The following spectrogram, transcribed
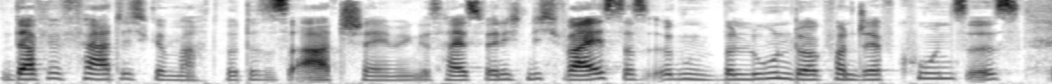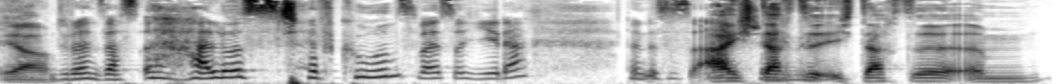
und dafür fertig gemacht wird. Das ist Art-Shaming. Das heißt, wenn ich nicht weiß, dass irgendein Balloon Dog von Jeff Koons ist Ja. und du dann sagst, hallo Jeff Koons, weiß doch jeder, dann ist es Ah, ich dachte, Art-Shaming. ich dachte, ähm,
